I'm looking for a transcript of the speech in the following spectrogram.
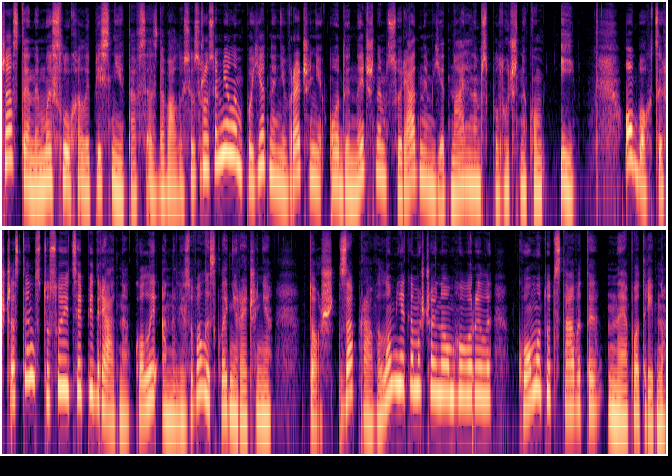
Частини ми слухали пісні та все здавалося зрозумілим, поєднані в реченні одиничним сурядним єднальним сполучником і. Обох цих частин стосується підрядна, коли аналізували складні речення. Тож, за правилом, яке ми щойно обговорили, кому тут ставити не потрібно.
